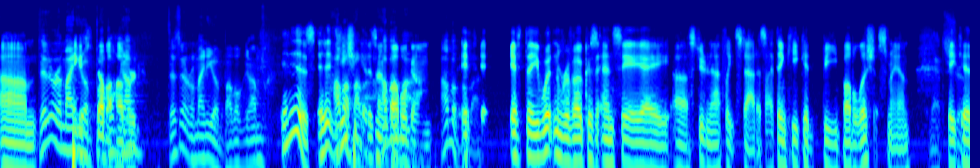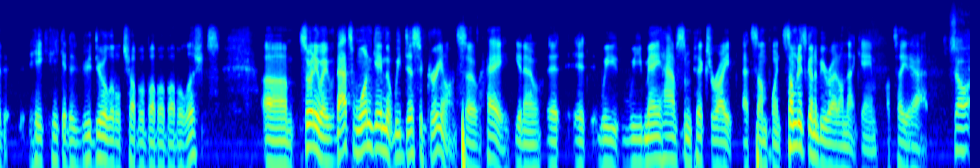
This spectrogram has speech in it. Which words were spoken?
Um, Doesn't it remind you of gum? Hubbard. Doesn't it remind you of bubble gum? it is. It is. Hubba He should get his own bubble gum. hubba If bubba. If they wouldn't revoke his NCAA uh, student athlete status, I think he could be bubblicious, man. That's he true. could he, he could do a little chubba bubba bubblicious. Um, so anyway, that's one game that we disagree on. So hey, you know, it it we we may have some picks right at some point. Somebody's going to be right on that game. I'll tell you that. So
